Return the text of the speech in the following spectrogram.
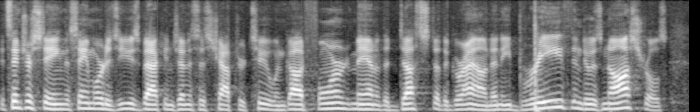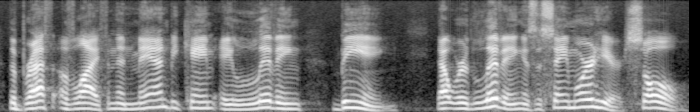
It's interesting, the same word is used back in Genesis chapter 2 when God formed man of the dust of the ground and he breathed into his nostrils the breath of life, and then man became a living being. That word living is the same word here soul.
